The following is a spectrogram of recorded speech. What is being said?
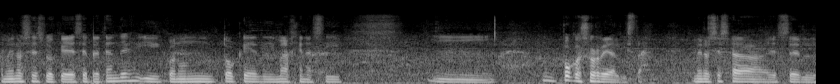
al menos es lo que se pretende y con un toque de imagen así mmm, un poco surrealista. Menos esa es el,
